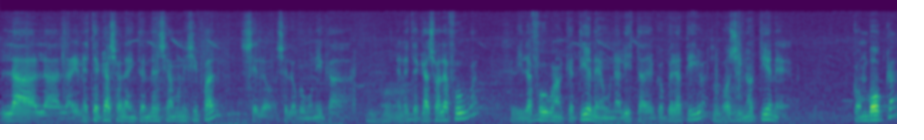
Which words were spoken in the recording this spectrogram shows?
La, en este caso a la Intendencia Municipal se lo, se lo comunica, en este caso a la FUGBA, y la FUGBA que tiene una lista de cooperativas, o si no tiene, convoca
